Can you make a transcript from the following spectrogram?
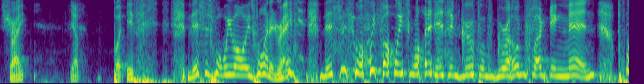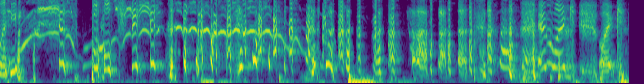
Sure. right? Yep. But if this is what we've always wanted, right? This is what we've always wanted is a group of grown fucking men playing this bullshit. like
